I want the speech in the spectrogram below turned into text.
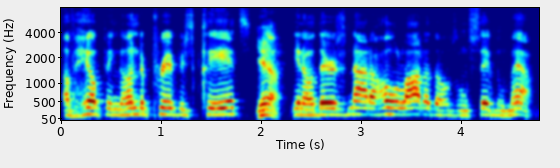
of helping underprivileged kids. Yeah. You know, there's not a whole lot of those on Signal Mountain.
